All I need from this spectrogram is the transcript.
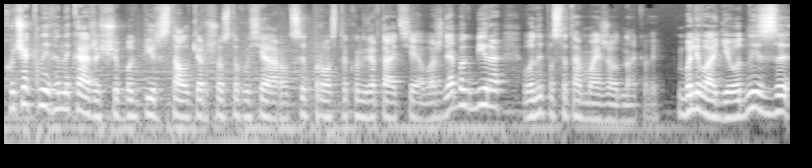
Хоча книга не каже, що Бакбір Сталкер 6-го Сіару це просто конвертація вождя Бакбіра, вони по статам майже однакові. Болівагі, одні з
